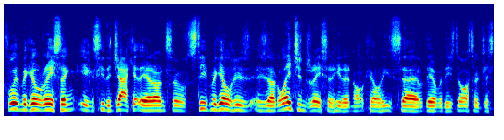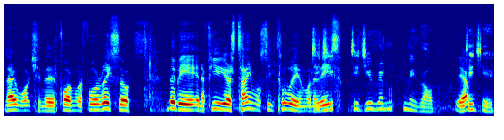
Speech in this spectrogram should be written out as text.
Chloe McGill Racing. You can see the jacket there on. So Steve McGill, who's, who's a legends racer here at Knockhill, he's uh, there with his daughter just now watching the Formula 4 race. So maybe in a few years' time we'll see Chloe in one did of these. Did you remind me, Rob? Yeah. Did you?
